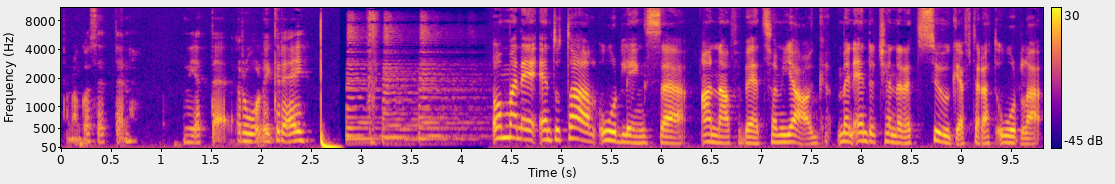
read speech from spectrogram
på något sätt en, en jätterolig grej. Om man är en total odlingsanalfabet som jag, men ändå känner ett sug efter att odla,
